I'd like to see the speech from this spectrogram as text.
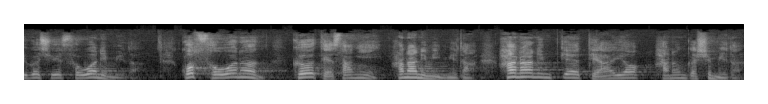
이것이 서원입니다. 곧 서원은 그 대상이 하나님입니다. 하나님께 대하여 하는 것입니다.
